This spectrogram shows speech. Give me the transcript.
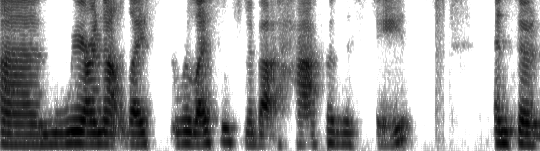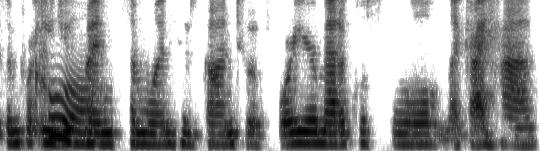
Um, we are not licensed, we're licensed in about half of the states. And so it's important cool. you do find someone who's gone to a four-year medical school like I have.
